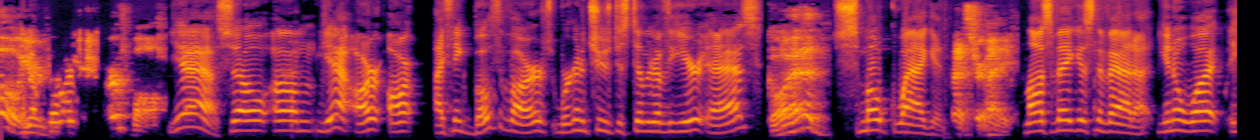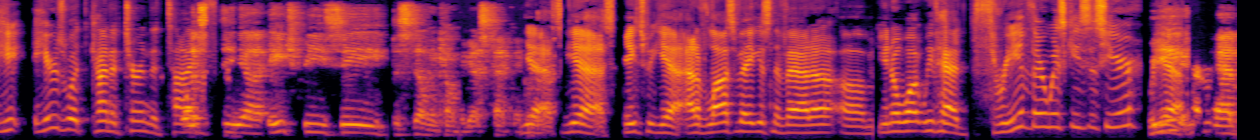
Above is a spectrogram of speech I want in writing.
Oh, you're curveball. Yeah. So, um, yeah, our our I think both of ours, we're going to choose Distillery of the Year as. Go ahead. Smoke Wagon. That's right. Las Vegas, Nevada. You know what? He, here's what kind of turned the tide. Well, the uh, HBC Distilling Company, I guess, technically. Yes, yes. HB, yeah, out of Las Vegas, Nevada. Um, you know what? We've had three of their whiskeys this year. We yeah. had,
